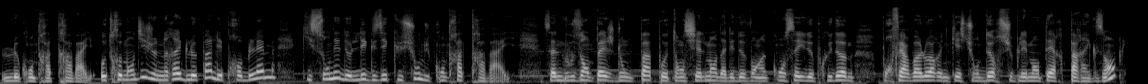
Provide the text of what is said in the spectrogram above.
le contrat de travail. Autrement dit, je ne règle pas les problèmes qui sont nés de l'exécution du contrat de travail. Ça ne vous empêche donc pas potentiellement d'aller devant un conseil de prud'homme pour faire valoir une question d'heures supplémentaires, par exemple,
